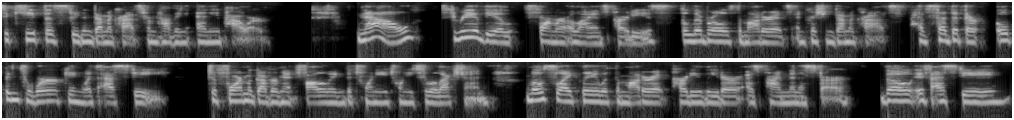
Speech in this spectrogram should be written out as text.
to keep the Sweden Democrats from having any power. Now, Three of the former alliance parties, the Liberals, the Moderates, and Christian Democrats, have said that they're open to working with SD to form a government following the 2022 election, most likely with the moderate party leader as prime minister. Though if SD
